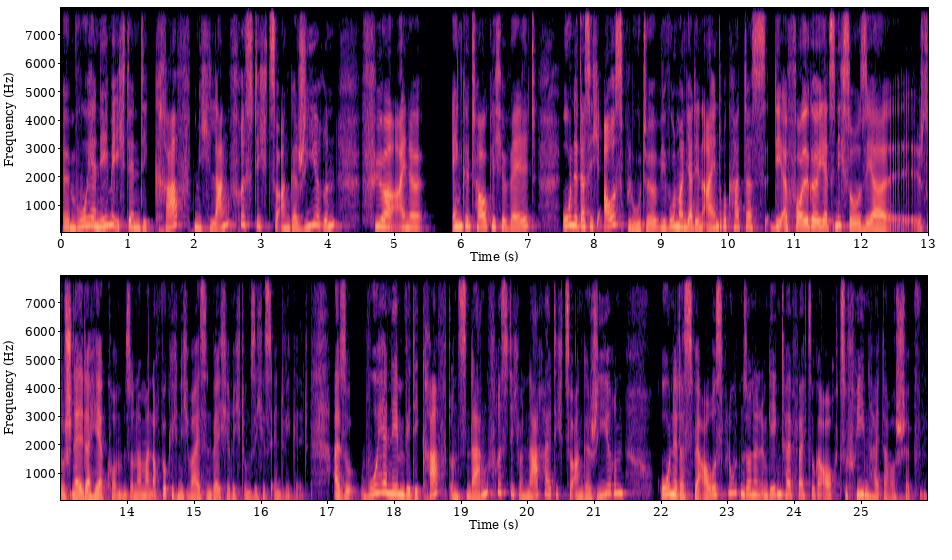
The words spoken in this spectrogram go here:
äh, woher nehme ich denn die Kraft, mich langfristig zu engagieren für eine enkeltaugliche Welt, ohne dass ich ausblute, wiewohl man ja den Eindruck hat, dass die Erfolge jetzt nicht so sehr äh, so schnell daherkommen, sondern man auch wirklich nicht weiß, in welche Richtung sich es entwickelt. Also woher nehmen wir die Kraft, uns langfristig und nachhaltig zu engagieren, ohne dass wir ausbluten, sondern im Gegenteil vielleicht sogar auch Zufriedenheit daraus schöpfen?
